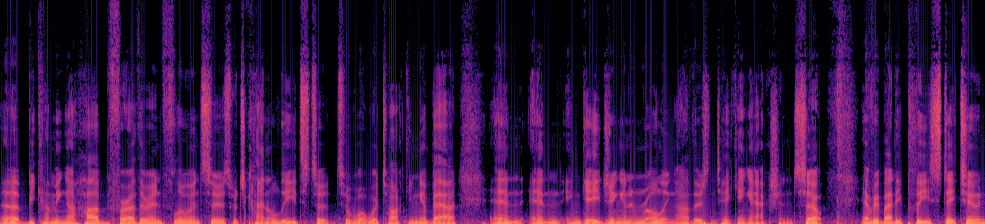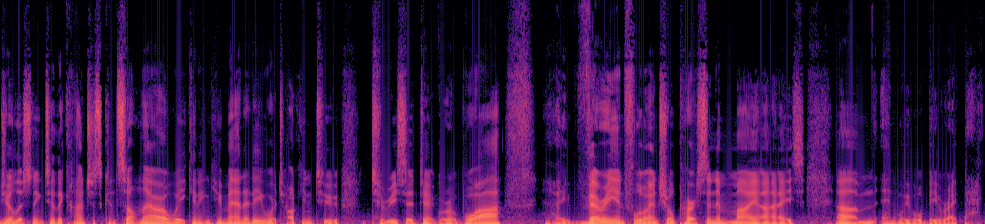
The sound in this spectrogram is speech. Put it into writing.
uh, becoming a hub for other influencers, which kind of leads to, to what we're talking about, and, and engaging and enrolling others and taking action. So, everybody, please stay tuned. You're listening to the Conscious Consultant Hour, Awakening Humanity. We're talking to Teresa de A very influential person in my eyes, um, and we will be right back.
